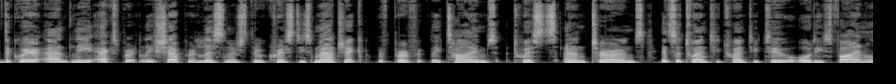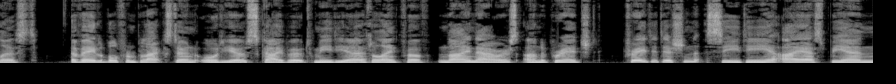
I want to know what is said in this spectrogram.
De Cuir and Lee expertly shepherd listeners through Christie's magic with perfectly timed twists and turns. It's a 2022 Audies finalist. Available from Blackstone Audio Skyboat Media at a length of 9 hours unabridged. Trade edition CD ISBN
